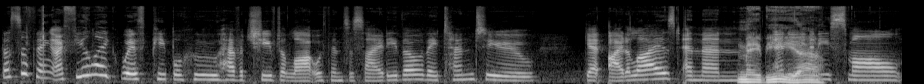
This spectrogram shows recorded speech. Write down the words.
That's the thing. I feel like with people who have achieved a lot within society, though, they tend to get idolized, and then Maybe, any, yeah. any small,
